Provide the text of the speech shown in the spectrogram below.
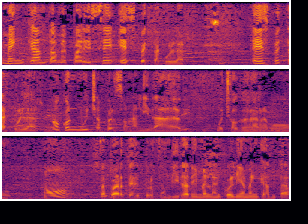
Me encanta, me parece espectacular. Espectacular, ¿no? Con mucha personalidad, mucho garbo, ¿no? Esta parte de profundidad y melancolía me encanta.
